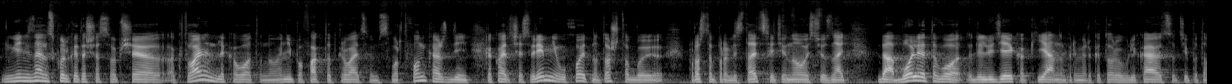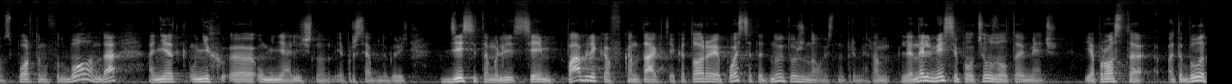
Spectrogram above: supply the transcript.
ну, я не знаю, насколько это сейчас вообще актуально для кого-то, но они по факту открывают свой смартфон каждый день. Какая-то часть времени уходит на то, чтобы просто пролистать все эти новости, узнать. Да, более того, для людей, как я, например, которые увлекаются, типа, там, спортом и футболом, да, они, у них, э, у меня лично, я про себя буду говорить, 10 там или 7 пабликов ВКонтакте, которые постят одну и ту же новость, например. Там, Лионель Месси получил золотой мяч. Я просто... Это было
